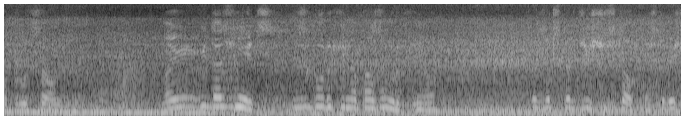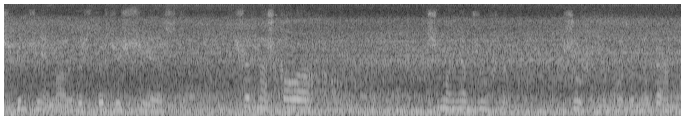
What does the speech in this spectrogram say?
obróconym. No i widać nic. I z górki na pazurki. No. To ze 40 stopni, 45 nie ma, ale ze 40 jest. Świetna szkoła trzymania brzuchem. Brzuchem, no może nogami.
